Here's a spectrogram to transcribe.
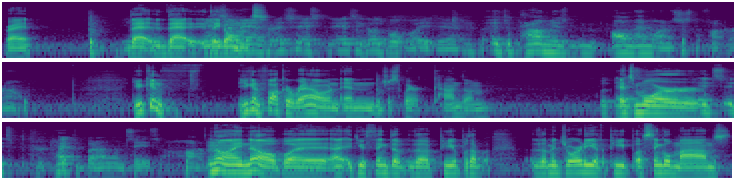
right? That that It's they don't. man- it's, it's, it's, it goes both ways, yeah. It's the problem is all men want is just to fuck around. You can f- you can fuck around and just wear a condom. But that's, It's more. It's it's protected, but I wouldn't say it's hundred. no, I know, but I, do you think the the people the, the majority of people, single moms,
